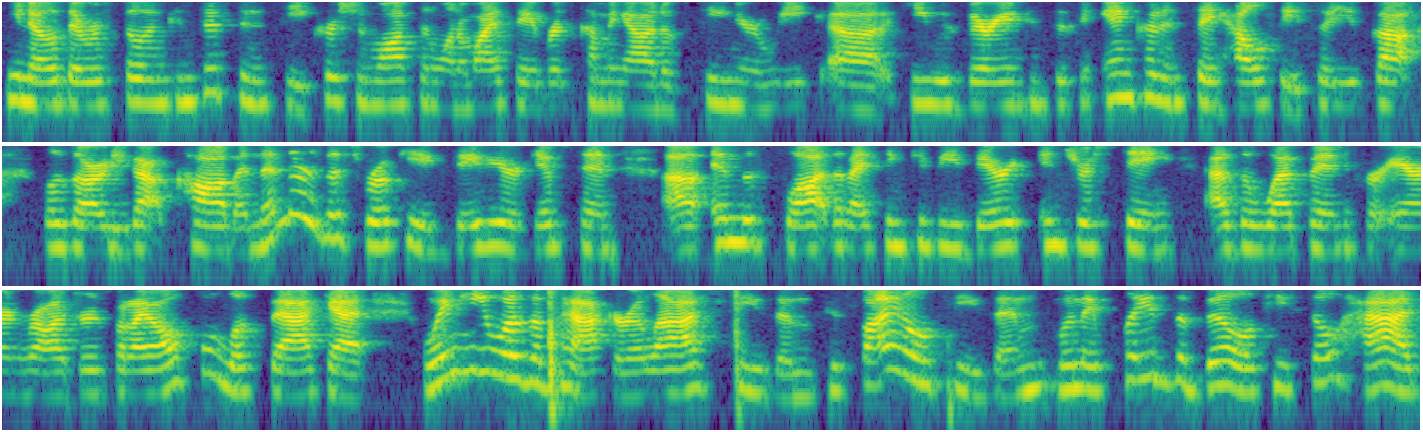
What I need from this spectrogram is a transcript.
you know there was still inconsistency. Christian Watson, one of my favorites, coming out of senior week, uh, he was very inconsistent and couldn't stay healthy. So you've got Lazard, you got Cobb, and then there's this rookie Xavier Gipson uh, in the slot that I think could be very interesting as a weapon for Aaron Rodgers. But I also look back at when he was a Packer last season, his final season, when they played the Bills, he still had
